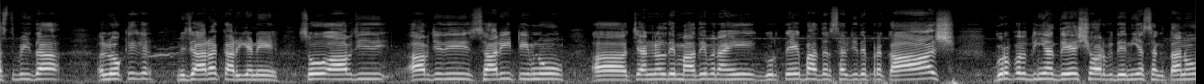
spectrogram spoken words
ਅਸਤਬੀਜ ਦਾ ਅਲੌਕਿਕ ਨਜ਼ਾਰਾ ਕਰ ਰਹੀਆਂ ਨੇ। ਸੋ ਆਪ ਜੀ ਆਪ ਜੀ ਦੀ ਸਾਰੀ ਟੀਮ ਨੂੰ ਚੈਨਲ ਦੇ ਮਾਧਿਅਮ ਰਾਹੀਂ ਗੁਰੂ ਤੇਗ ਬਹਾਦਰ ਸਾਹਿਬ ਜੀ ਦੇ ਪ੍ਰਕਾਸ਼ ਗੁਰਪੁਰਬ ਦੀਆਂ ਦੇਸ਼ ਔਰ ਵਿਦੇਸ਼ ਦੀਆਂ ਸੰਗਤਾਂ ਨੂੰ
